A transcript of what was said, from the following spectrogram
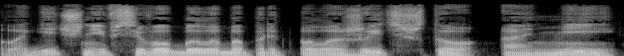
Логичнее всего было бы предположить, что они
